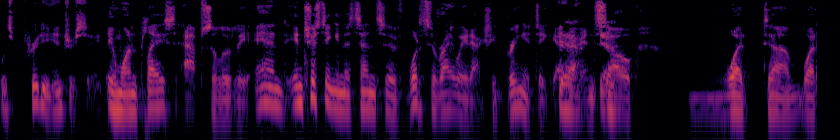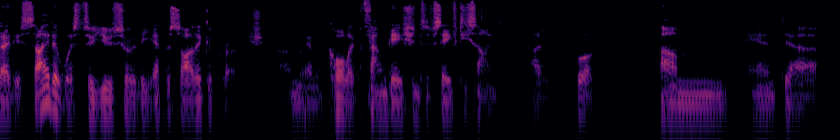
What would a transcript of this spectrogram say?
was pretty interesting. In one place, absolutely, and interesting in the sense of what's the right way to actually bring it together. Yeah, and yeah. so, what um, what I decided was to use sort of the episodic approach. Um, I mean, call it "Foundations of Safety Science" is the title of the book. Um, and uh,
